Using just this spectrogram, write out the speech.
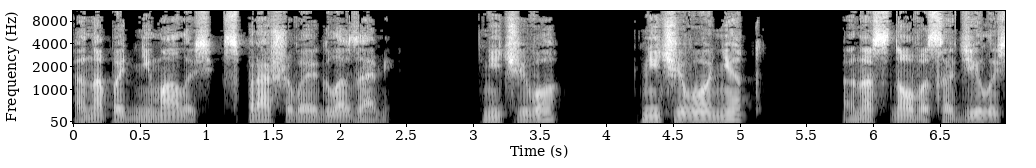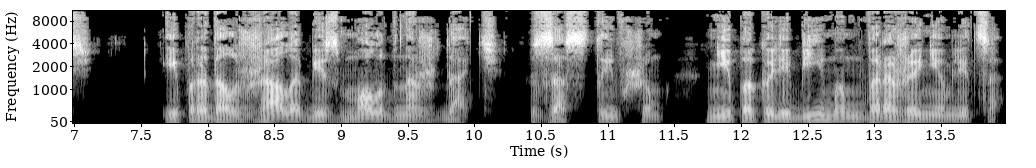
она поднималась, спрашивая глазами. — Ничего? Ничего нет? Она снова садилась и продолжала безмолвно ждать, застывшим, непоколебимым выражением лица.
